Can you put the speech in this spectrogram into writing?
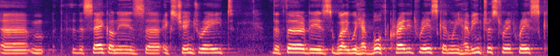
the second is uh, exchange rate, the third is, well, we have both credit risk and we have interest rate risk.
